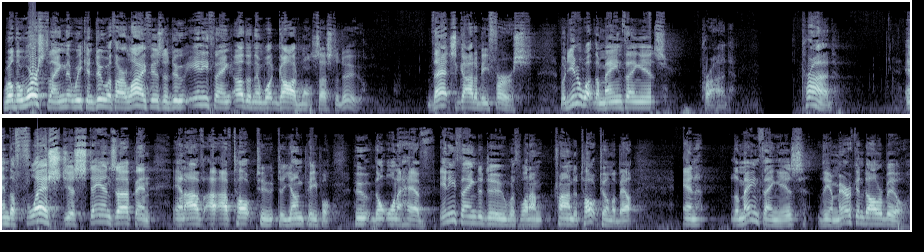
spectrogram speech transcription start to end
Well, the worst thing that we can do with our life is to do anything other than what God wants us to do. That's got to be first. But you know what the main thing is? Pride. Pride. And the flesh just stands up, and, and I've, I've talked to, to young people who don't want to have anything to do with what I'm trying to talk to them about and the main thing is the American dollar bill.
